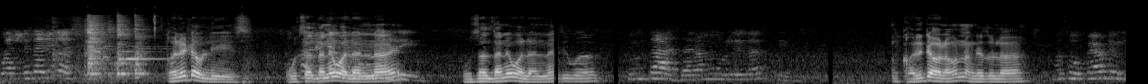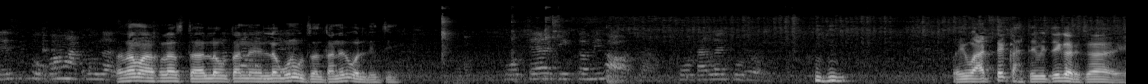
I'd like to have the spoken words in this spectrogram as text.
वल्ली कशी खली ठेवलीस? उचलताना वलल नाही. उचलताना वलल नाही ती बघ. खाली ठेवला म्हणून सांगते तुला? मग माखला असता लवताना लवून उचलतानाच बोलली ती. कमी पोटाला वाटते खाते बिते घर काय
